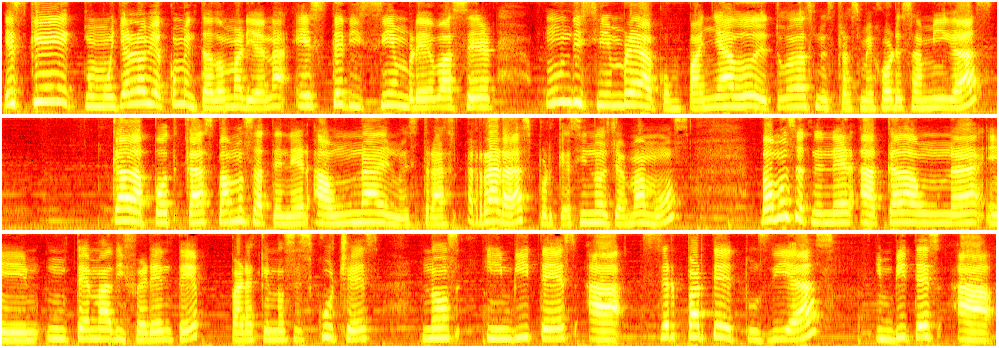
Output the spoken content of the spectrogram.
es que, como ya lo había comentado Mariana, este diciembre va a ser un diciembre acompañado de todas nuestras mejores amigas. Cada podcast vamos a tener a una de nuestras raras, porque así nos llamamos. Vamos a tener a cada una en un tema diferente para que nos escuches, nos invites a ser parte de tus días, invites a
